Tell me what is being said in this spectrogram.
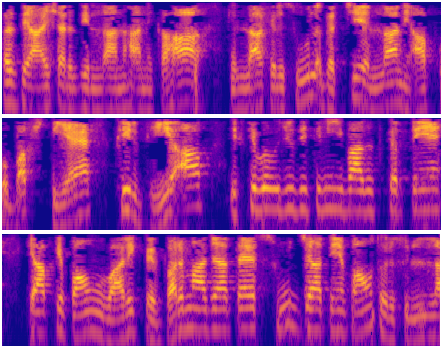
حضرت عائشہ رضی اللہ عنہ نے کہا کہ اللہ کے رسول اگرچہ اللہ نے آپ کو بخش دیا ہے، پھر بھی آپ اس کے باوجود اتنی عبادت کرتے ہیں کہ آپ کے پاؤں مبارک پہ ورم آ جاتا ہے، سوج جاتے ہیں پاؤں۔ تو رسول اللہ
